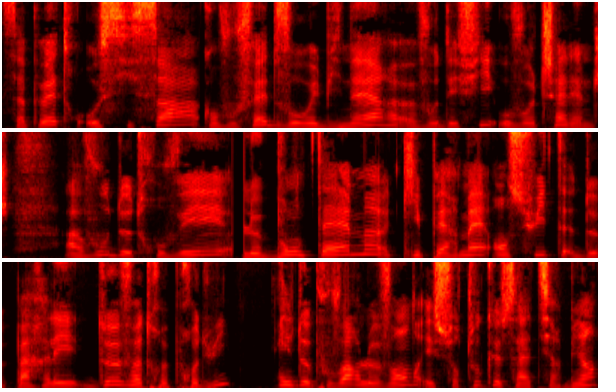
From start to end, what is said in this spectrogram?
Ça peut être aussi ça quand vous faites vos webinaires, vos défis ou vos challenges. À vous de trouver le bon thème qui permet ensuite de parler de votre produit et de pouvoir le vendre et surtout que ça attire bien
